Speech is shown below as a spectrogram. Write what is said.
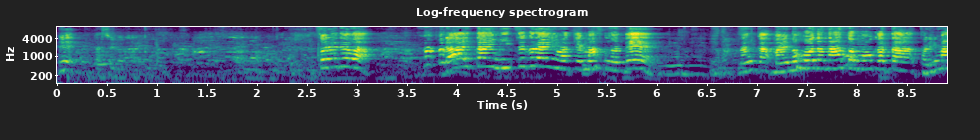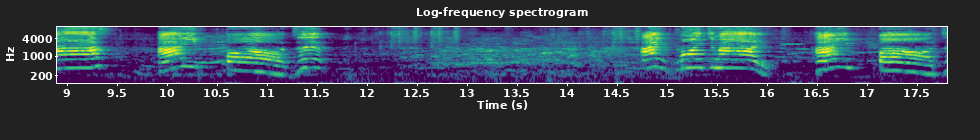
で私が書くそれでは大体3つぐらいに分けますのでなんか前の方だなと思う方取ります。はいポーズ。はいもう1枚。はいポーズ。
